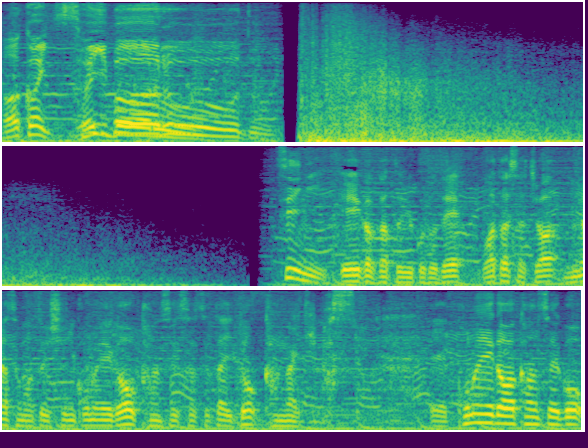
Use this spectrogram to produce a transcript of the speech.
赤いサイバーロードついに映画化ということで私たちは皆様と一緒にこの映画を完成させたいと考えています、えこの映画は完成後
